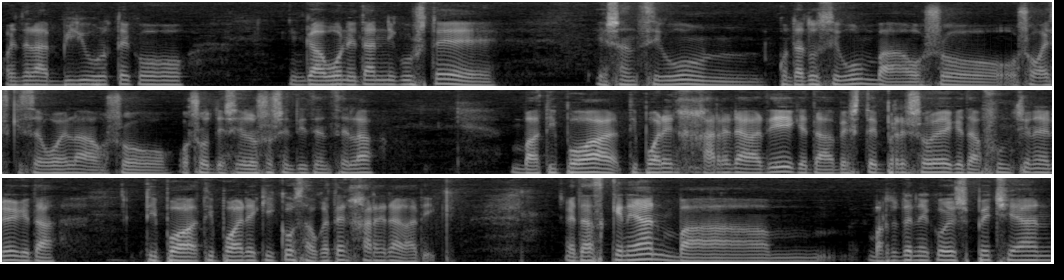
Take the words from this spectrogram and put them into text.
orain dela bi urteko gabonetan nik uste esan zigun, kontatu zigun, ba oso, oso gaizki zegoela, oso, oso deseroso sentitzen zela, ba tipoa, tipoaren jarreragatik eta beste presoek eta funtzionarioek eta tipoa, tipoarekiko zaukaten jarreragatik. Eta azkenean, ba, bartuteneko espetxean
